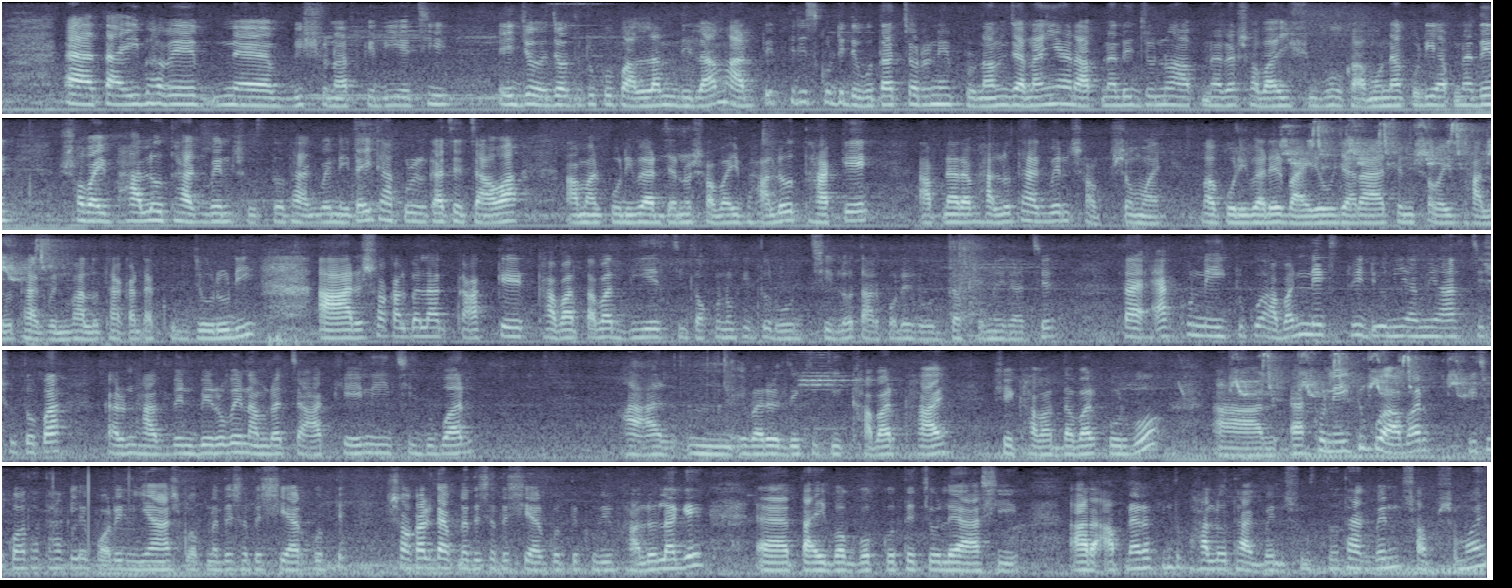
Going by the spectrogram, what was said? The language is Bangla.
আহ, তা এইভাবে উম, আহ, বিশ্বনাথকে দিয়েছি। এই যতটুকু পারলাম দিলাম। আর তেত্রিশ কোটি দেবতার চরণে প্রণাম জানাই। আর আপনাদের জন্য আপনারা সবাই শুভ কামনা করি। আপনাদের সবাই ভালো থাকবেন, সুস্থ থাকবেন। এটাই ঠাকুরের কাছে চাওয়া। আমার পরিবার যেন সবাই ভালো থাকে। আপনারা ভালো থাকবেন সব সময়। বা পরিবারের বাইরেও যারা আছেন, সবাই ভালো থাকবেন। ভালো থাকাটা খুব জরুরি। আর সকালবেলা কাককে খাবার টাবার দিয়ে এসেছি। তখনও কিন্তু রোদ ছিল। তারপরে রোদটা কমে গেছে। তা এখন এইটুকু। আবার নেক্সট ভিডিও নিয়ে আমি আসছি সুতপা, কারণ হাজব্যান্ড বেরোবেন, আমরা চা খেয়ে নিয়েছি দুবার। আর এবারে দেখি কি খাবার খায়, সেই খাবার দাবার করব। আর এখন এইটুকু, আবার কিছু কথা থাকলে পরে নিয়ে আসব আপনাদের সাথে শেয়ার করতে। সকালটা আপনাদের সাথে শেয়ার করতে খুবই ভালো লাগে তাই বক বক করতে চলে আসি। আর আপনারা কিন্তু ভালো থাকবেন, সুস্থ থাকবেন সব সময়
